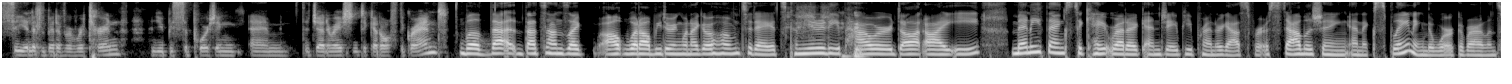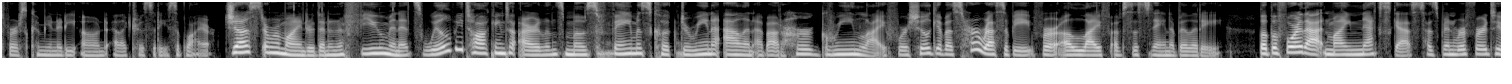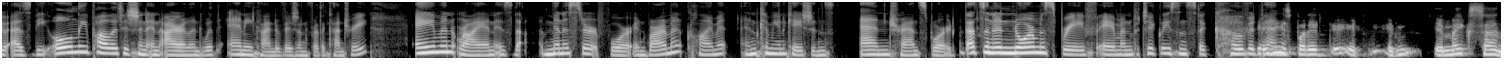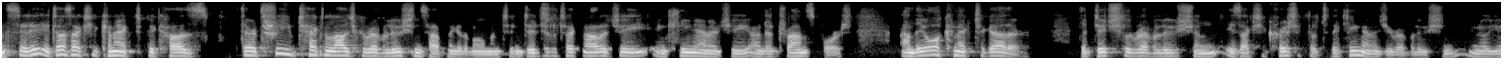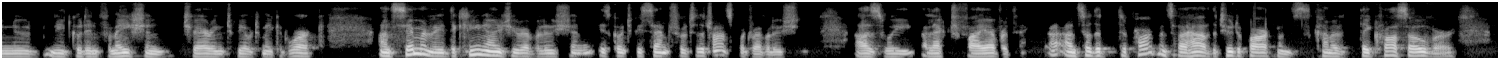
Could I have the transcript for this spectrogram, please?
see a little bit of a return and you'd be supporting um, the generation to get off the ground. Well, that that sounds like I'll, what I'll be doing when I go home today. It's communitypower.ie. Many thanks to Kate Ruddock and JP Prendergast for establishing and explaining the work of Ireland's first community owned electricity supplier. Just a reminder that in a few minutes, we'll be talking to Ireland's most famous cook, Darina Allen, about her green life, where she'll give us her recipe for a life of sustainability. But before that, my next guest has been referred to as the only politician in Ireland with any kind of vision for the country. Eamon Ryan is the Minister for Environment, Climate and Communications and Transport. That's an enormous brief, Eamon, particularly since the COVID pandemic. It is, but it, it, it, it makes sense. It, it does actually connect because there are three technological revolutions happening at the moment in digital technology, in clean energy, and in transport, and they all connect together the digital revolution is actually critical to the clean energy revolution. You know, you need, good information sharing to be able to make it work. And similarly, the clean energy revolution is going to be central to the transport revolution as we electrify everything. And so the departments I have, the two departments, kind of they cross over.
